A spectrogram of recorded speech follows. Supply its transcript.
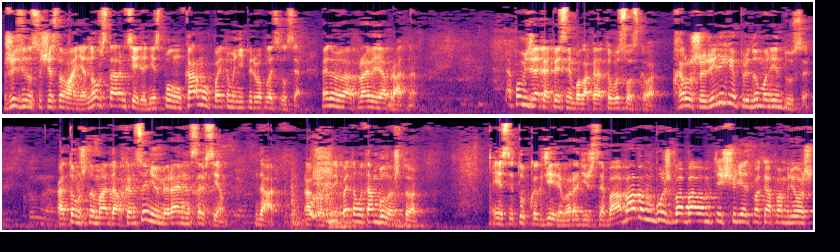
жизненного существования, но в старом теле, не исполнил карму, поэтому не перевоплотился. Поэтому его отправили обратно. Я помните, такая песня была когда-то у Высоцкого. Хорошую религию придумали индусы. О том, что мы, да, в конце не умираем на совсем. Да. И поэтому там было, что если туп как дерево родишься баобабом, будешь баобабом тысячу лет, пока помрешь.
